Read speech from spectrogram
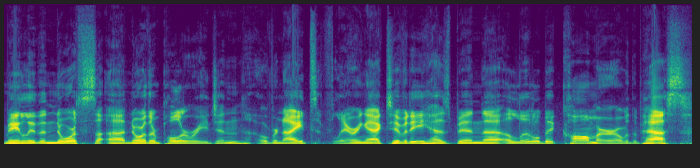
mainly the north uh, northern polar region overnight flaring activity has been uh, a little bit calmer over the past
